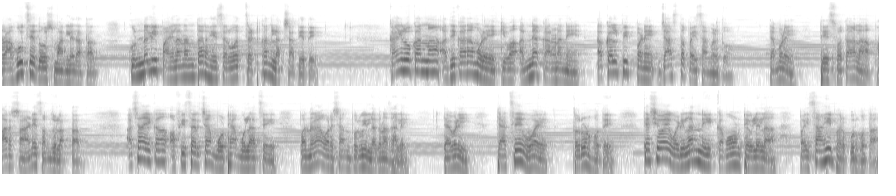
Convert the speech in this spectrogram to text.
राहूचे दोष मानले जातात. कुंडली पाहिल्यानंतर हे सर्व चटकन लक्षात येते. काही लोकांना अधिकारामुळे किंवा अन्य कारणाने अकल्पितपणे जास्त पैसा मिळतो. त्यामुळे ते स्वतःला फार शहाणे समजू लागतात. अशा एका ऑफिसरच्या मोठ्या मुलाचे पंधरा वर्षांपूर्वी लग्न झाले. त्यावेळी त्याचे वय तरुण होते. त्याशिवाय वडिलांनी कमवून ठेवलेला पैसाही भरपूर होता.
